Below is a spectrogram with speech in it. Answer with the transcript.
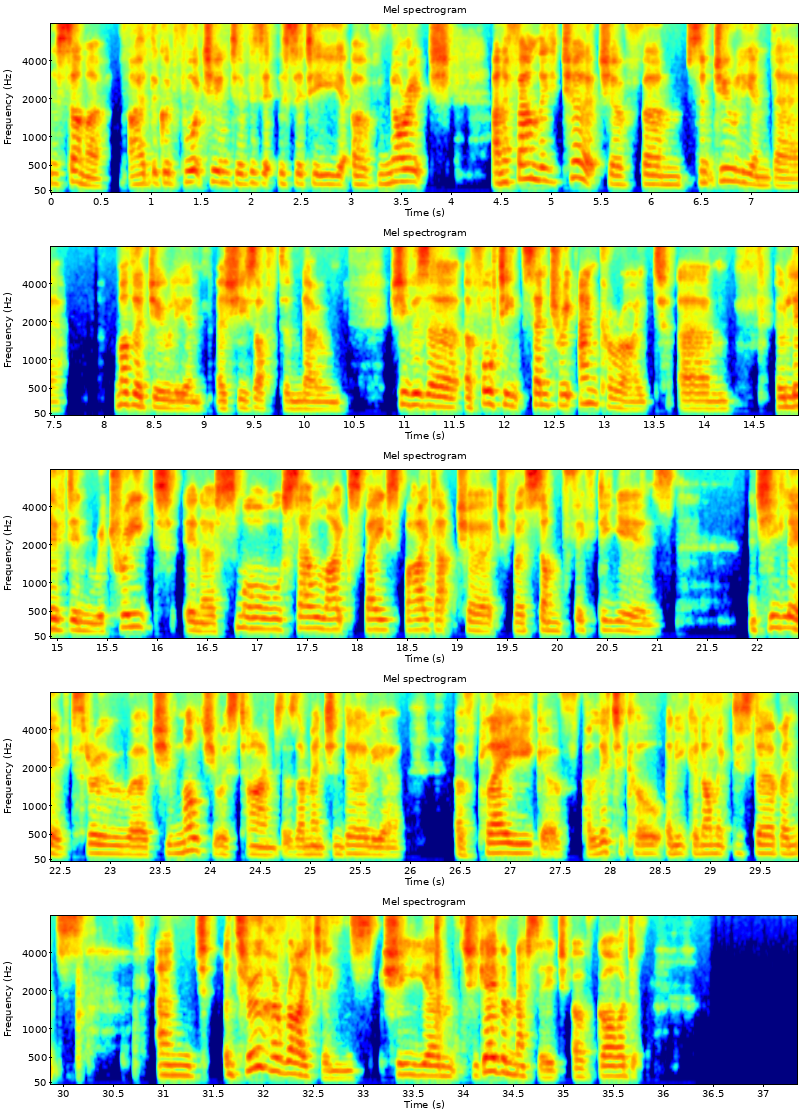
In the summer, I had the good fortune to visit the city of Norwich, and I found the church of um, St Julian there, Mother Julian, as she's often known. She was a, a 14th century anchorite um, who lived in retreat in a small cell like space by that church for some 50 years. And she lived through uh, tumultuous times, as I mentioned earlier, of plague, of political and economic disturbance. And, and through her writings, she, um, she gave a message of God,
